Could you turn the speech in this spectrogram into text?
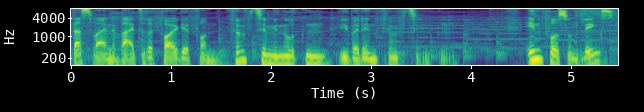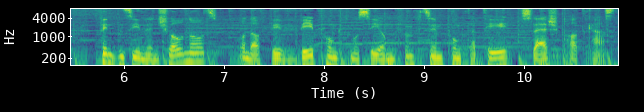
Das war eine weitere Folge von 15 Minuten über den 15. Infos und Links finden Sie in den Show Notes und auf www.museum15.at slash podcast.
